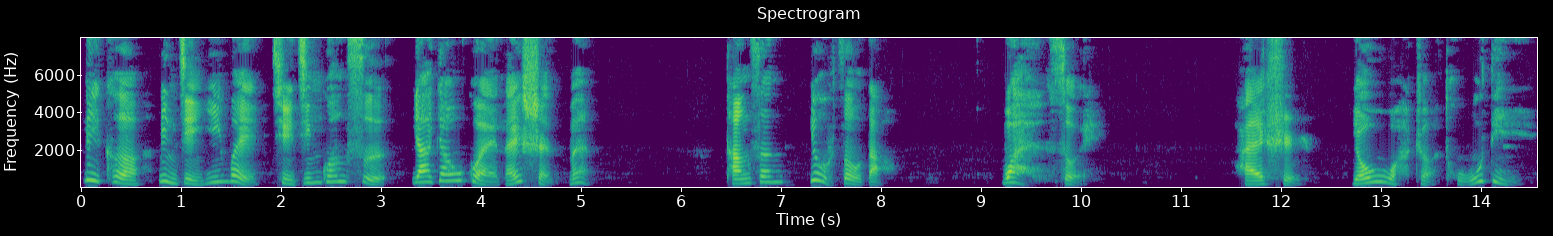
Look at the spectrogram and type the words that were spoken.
立刻命锦衣卫去金光寺押妖怪来审问。唐僧又奏道：“万岁，还是由我这徒弟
